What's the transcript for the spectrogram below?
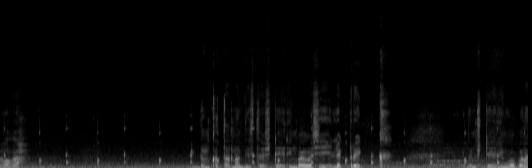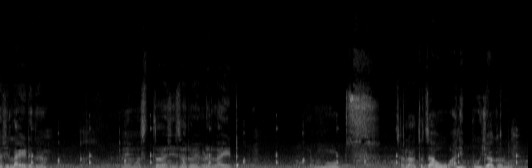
बघा. एकदम खतरनाक दिसतं स्टेअरिंग बघ अशी इलेक्ट्रिक एकदम स्टेअरिंगवर पण अशी लाइट येतं. आणि मस्त अशी सर्व इकडे लाइट मोड्स चला आता जाऊ आणि पूजा करू.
